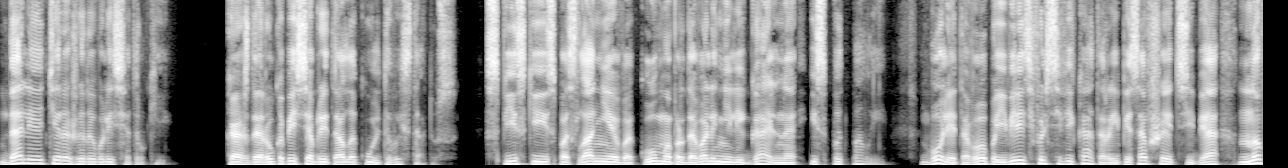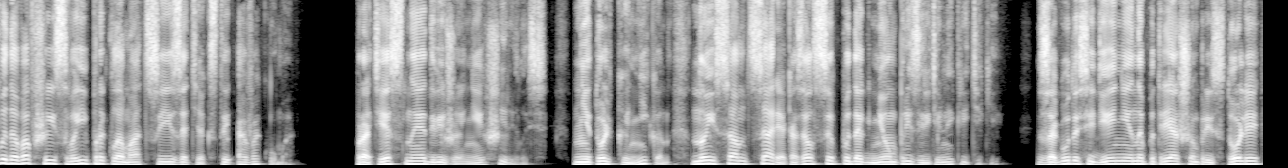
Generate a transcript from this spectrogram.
далее тиражировались от руки. Каждая рукопись обретала культовый статус. Списки из послания Вакума продавали нелегально из-под полы. Более того, появились фальсификаторы, писавшие от себя, но выдававшие свои прокламации за тексты Авакума. Протестное движение ширилось. Не только Никон, но и сам царь оказался под огнем презрительной критики. За годы сидения на патриаршем престоле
